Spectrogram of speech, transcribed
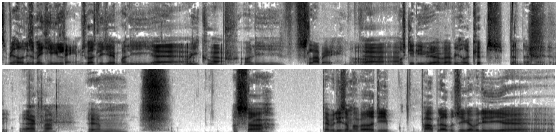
så vi havde ligesom ikke hele dagen. Vi skulle også lige hjem og lige Ja, ja, ja, ja. recoup Ja. og lige slappe af. Og Ja, ja. måske lige høre, hvad vi havde købt den der dag, da vi Ja, klart. Øhm, og så, da vi ligesom har været i de par bladbutikker, vi lige øh,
